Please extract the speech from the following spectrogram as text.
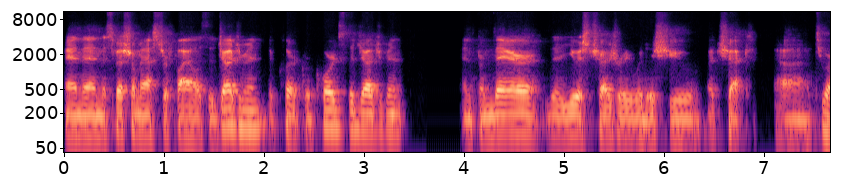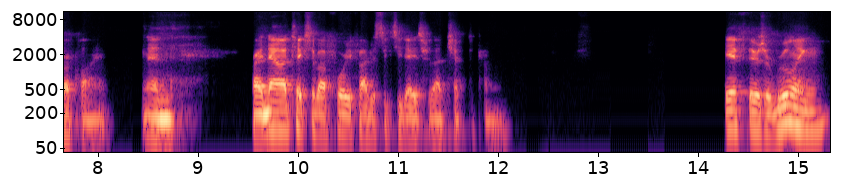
And then the special master files the judgment, the clerk records the judgment, and from there, the US Treasury would issue a check uh, to our client. And Right now, it takes about 45 to 60 days for that check to come in. If there's a ruling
